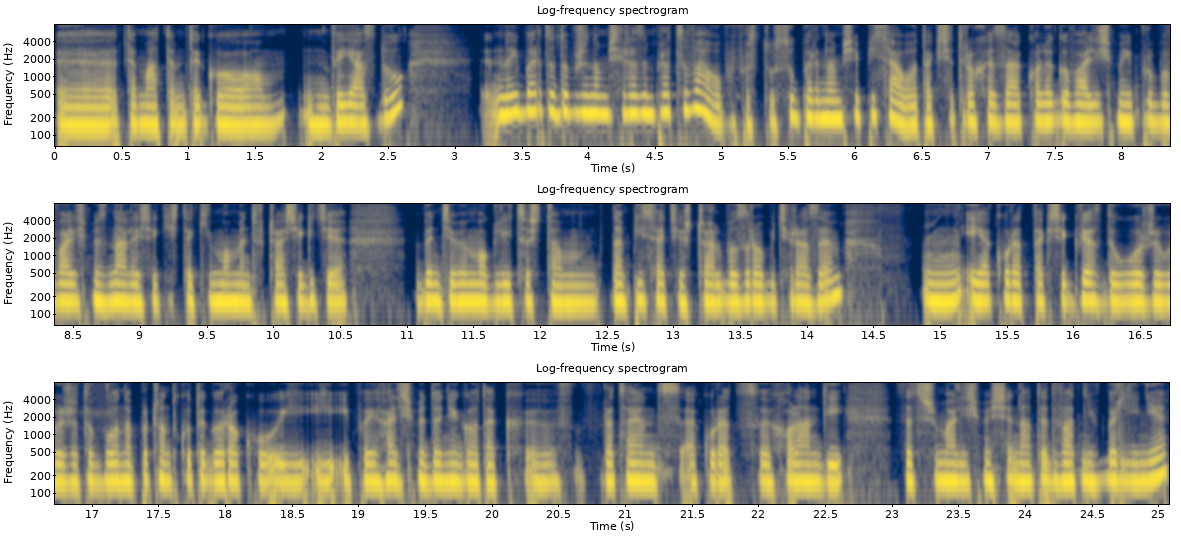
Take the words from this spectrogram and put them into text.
e, tematem tego wyjazdu. No i bardzo dobrze nam się razem pracowało, po prostu super nam się pisało. Tak się trochę zakolegowaliśmy i próbowaliśmy znaleźć jakiś taki moment w czasie, gdzie będziemy mogli coś tam napisać jeszcze albo zrobić razem. Mm, I akurat tak się gwiazdy ułożyły, że to było na początku tego roku i, i, i, pojechaliśmy do niego tak e, wracając akurat z Holandii, zatrzymaliśmy się na te dwa dni w Berlinie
